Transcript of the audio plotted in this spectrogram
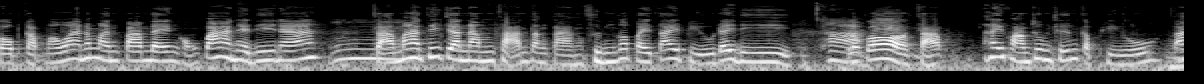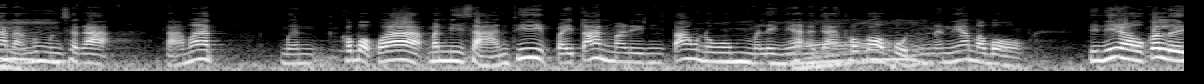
ตอบกลับมาว่าน้ำมันปาล์มแดงของป้าเนี่ยดีนะ อืมสามารถที่จะนำสารต่างๆ ซึมเข้าไปใต้ผิวได้ดี ค่ะแล้วก็สามให้ความชุ่มชื้นกับผิว ต้านอนุมูลอิสระ สามารถเหมือนเขาบอกว่ามันมีสารที่ไปต้านมะเร็งเต้านมอะไรเงี้ยอ๋อออาจารย์เขาก็เอาผลอันเนี้ยมาบอก ทีนี้เราก็เลย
